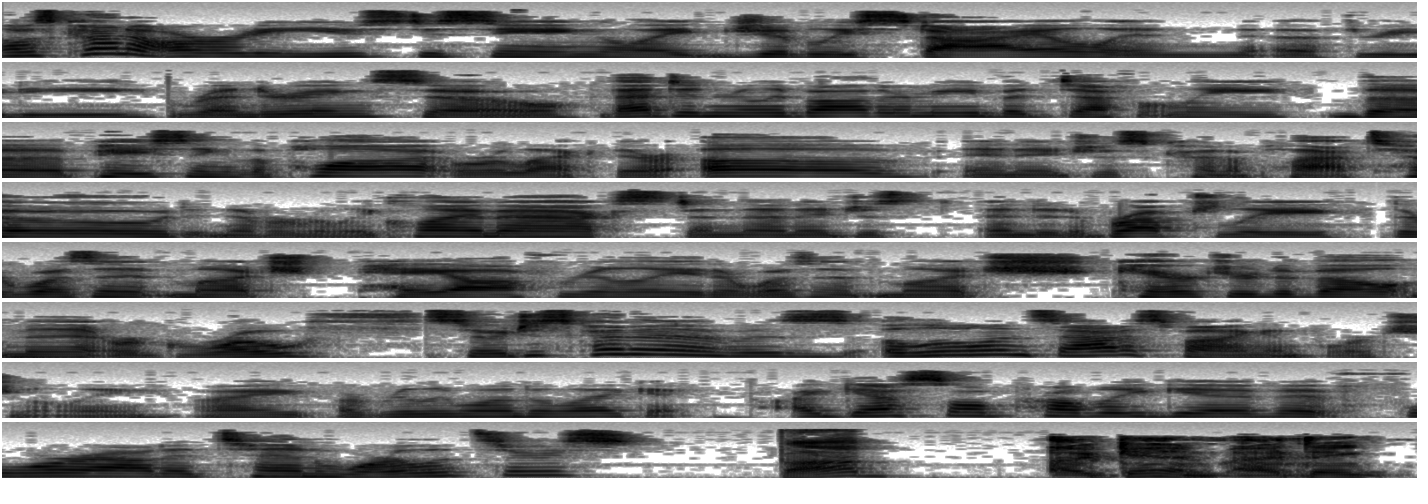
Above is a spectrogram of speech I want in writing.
I was kind of already used to seeing like Ghibli style in a 3D rendering, so that didn't really bother me, but definitely the pacing of the plot or lack thereof, and it just kind of plateaued. It never really climaxed, and then it just ended abruptly. There wasn't much payoff really, there wasn't much character development or growth. So it just kind of was a little unsatisfying, unfortunately. I, I really wanted to like it. I guess I'll probably give it 4 out of 10 Wurlitzers. Bob? Again, I think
